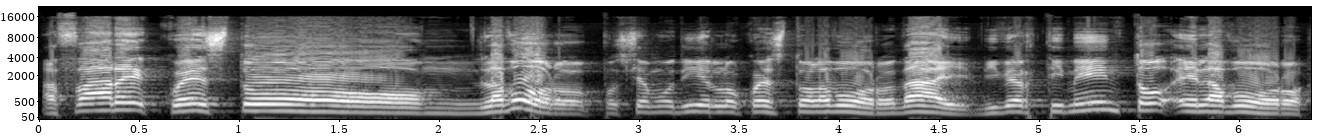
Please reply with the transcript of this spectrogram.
a fare questo um, lavoro, possiamo dirlo questo lavoro, dai, divertimento e lavoro.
